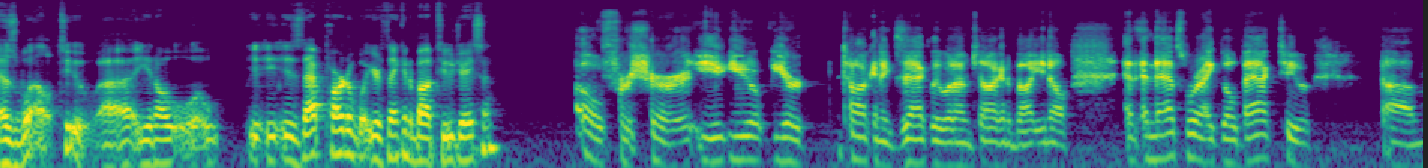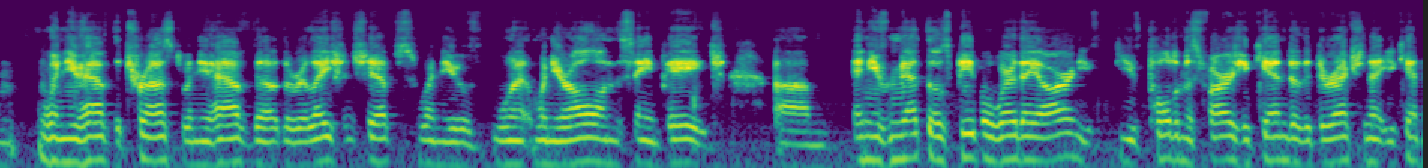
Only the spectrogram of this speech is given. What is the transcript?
as well too. Uh, you know, is that part of what you're thinking about too, Jason? Oh, for sure. You you you're talking exactly what I'm talking about. You know, and and that's where I go back to. Um, when you have the trust, when you have the the relationships, when you've when, when you're all on the same page, um, and you've met those people where they are and you've, you've pulled them as far as you can to the direction that you can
